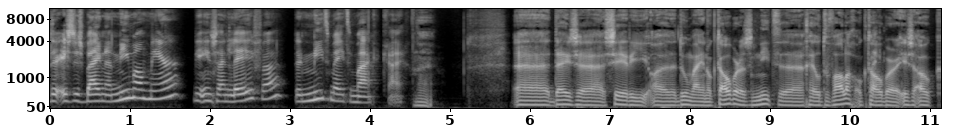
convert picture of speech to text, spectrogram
er is dus bijna niemand meer die in zijn leven er niet mee te maken krijgt. Nee. Uh, deze serie uh, doen wij in oktober. Dat is niet uh, geheel toevallig. Oktober nee. is ook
